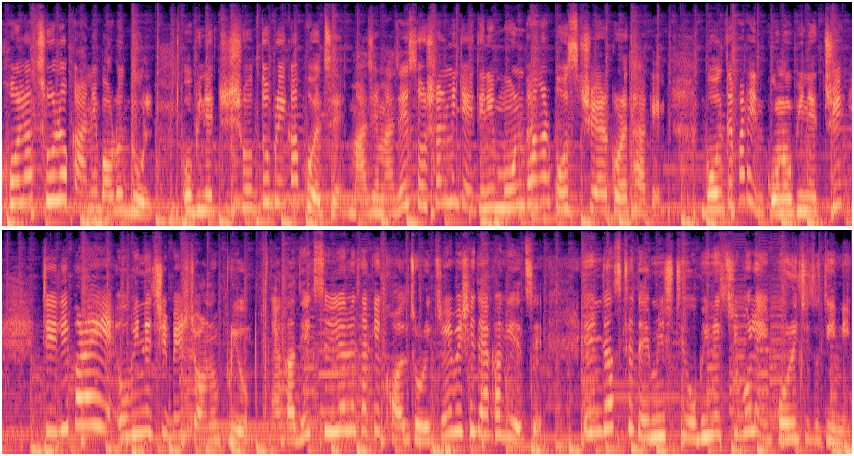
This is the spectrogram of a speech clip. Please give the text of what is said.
খোলা চুল ও কানে বড় দুল। অভিনেত্রীর সদ্য ব্রেকআপ হয়েছে। মাঝে মাঝে সোশ্যাল মিডিয়ায় তিনি মন ভাঙার পোস্ট শেয়ার করে থাকেন। বলতে পারেন, কোন অভিনেত্রী টেলিপাড়ায় অভিনেত্রী বেশ জনপ্রিয়। একাধিক সিরিয়ালে তাকে খল চরিত্রে বেশি দেখা গিয়েছে। ইন্ডাস্ট্রিতে মিষ্টি অভিনেত্রী বলেই পরিচিত তিনি।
